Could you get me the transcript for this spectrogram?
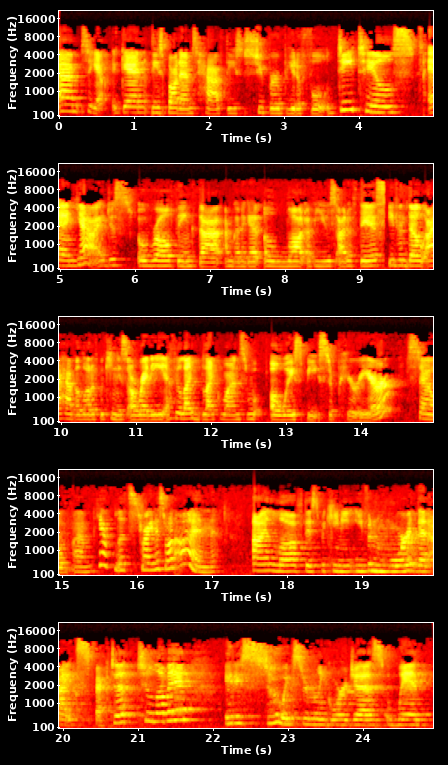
Um, so yeah, again, these bottoms have these super beautiful details. And yeah, I just overall think that I'm gonna get a lot of use out of this. Even though I have a lot of bikinis already, I feel like black ones will always be superior. So um, yeah, let's try this one on. I love this bikini even more than I expected to love it. It is so extremely gorgeous with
